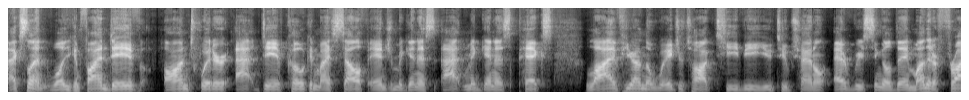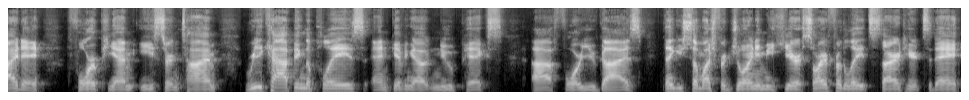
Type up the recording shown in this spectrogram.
Excellent. Well, you can find Dave on Twitter at Dave Cokin, myself, Andrew McInnis at McInnis Picks, live here on the WagerTalk TV YouTube channel every single day, Monday to Friday 4 p.m. Eastern Time, recapping the plays and giving out new picks uh, for you guys. Thank you so much for joining me here. Sorry for the late start here today.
